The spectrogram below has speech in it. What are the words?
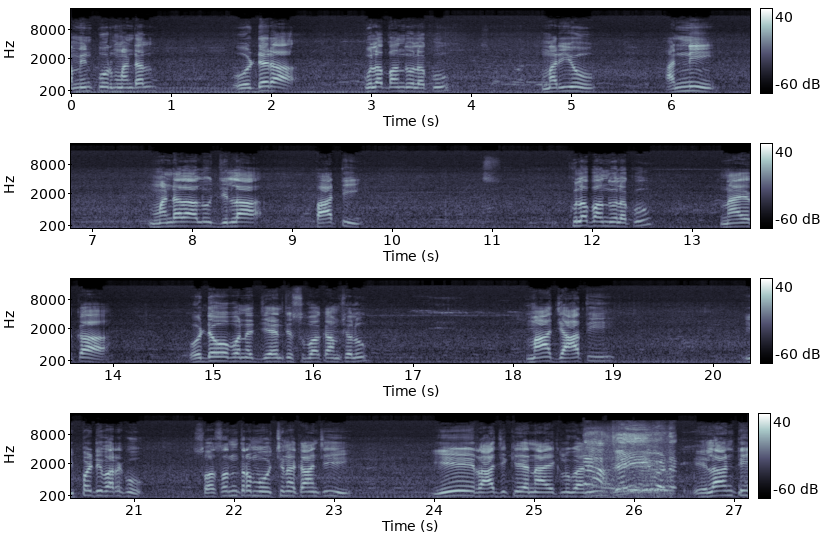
అమీన్పూర్ మండల్ ఒడ్డెర కుల బంధువులకు మరియు అన్ని మండలాలు జిల్లా పార్టీ కుల బంధువులకు నా యొక్క ఒడ్డవబన్న జయంతి శుభాకాంక్షలు. మా జాతి ఇప్పటి వరకు స్వతంత్రం వచ్చిన కాంచి ఏ రాజకీయ నాయకులు కానీ ఎలాంటి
